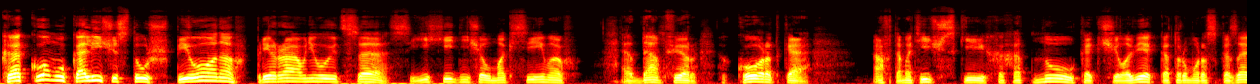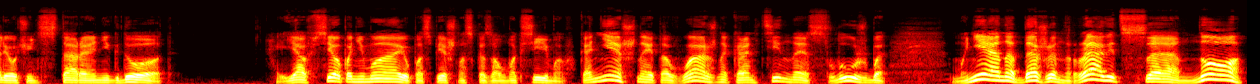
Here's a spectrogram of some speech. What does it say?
к какому количеству шпионов приравниваются, съехидничал Максимов. Дамфер коротко, автоматически хохотнул, как человек, которому рассказали очень старый анекдот. «Я все понимаю», — поспешно сказал Максимов. «Конечно, это важно, карантинная служба. Мне она даже нравится, но...»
